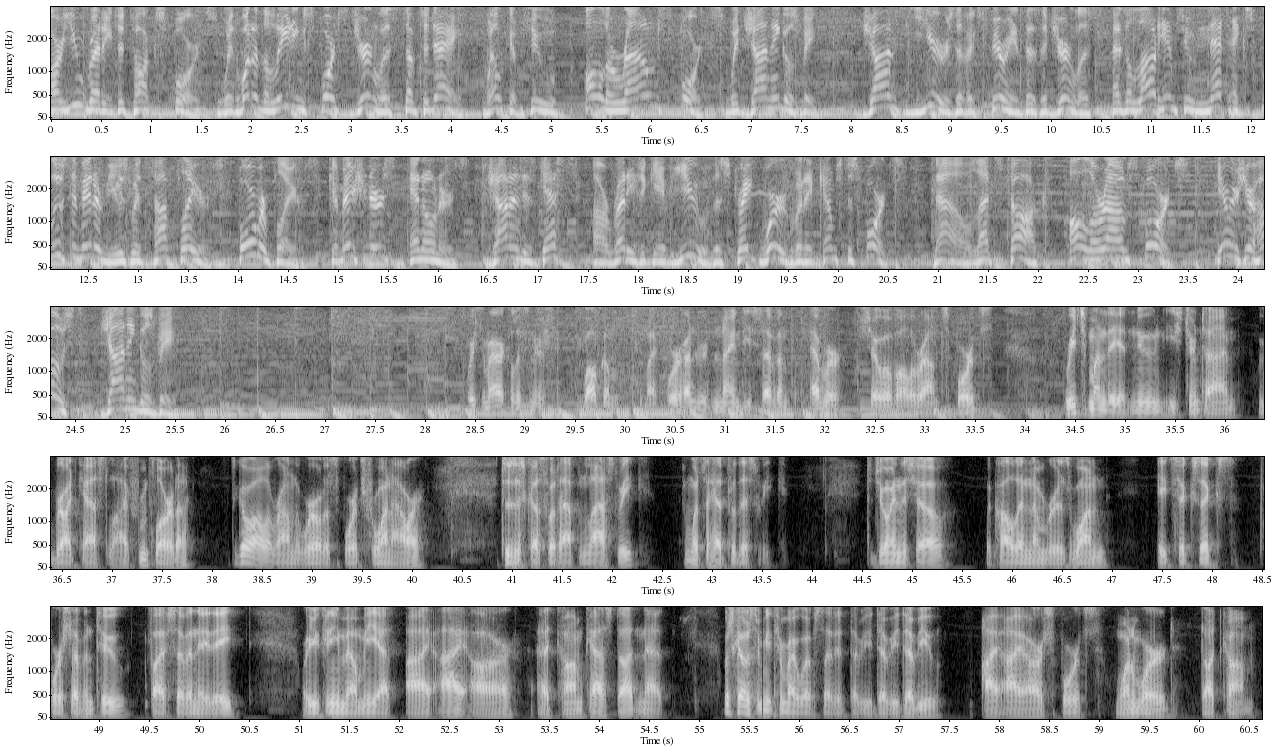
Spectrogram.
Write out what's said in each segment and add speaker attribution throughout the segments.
Speaker 1: Are you ready to talk sports with one of the leading sports journalists of today? Welcome to All Around Sports with John Inglesby. John's years of experience as a journalist has allowed him to net exclusive interviews with top players, former players, commissioners, and owners. John and his guests are ready to give you the straight word when it comes to sports. Now, let's talk all around sports. Here is your host, John Inglesby.
Speaker 2: Voice America listeners, Welcome to my 497th ever show of All Around Sports. Reach Monday at noon Eastern Time. We broadcast live from Florida to go all around the world of sports for one hour to discuss what happened last week and what's ahead for this week. To join the show, the call in number is 1 866 472 5788, or you can email me at iir at comcast.net, which comes to me through my website at www iirsports, one word, dot com.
